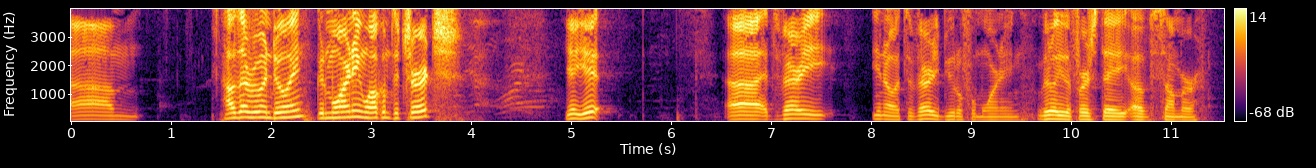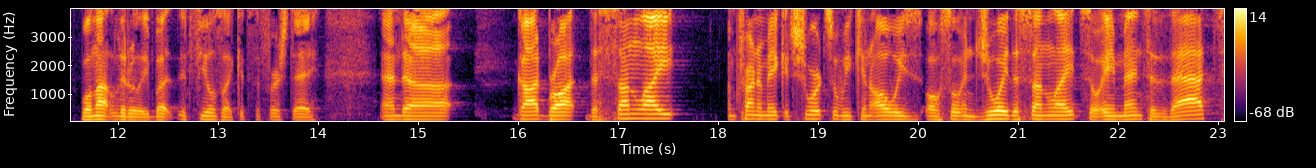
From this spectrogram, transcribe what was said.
Um, how's everyone doing? Good morning. Welcome to church. Yeah, yeah. Uh, it's very, you know, it's a very beautiful morning. Literally the first day of summer. Well, not literally, but it feels like it's the first day. And uh, God brought the sunlight. I'm trying to make it short so we can always also enjoy the sunlight. So, amen to that.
